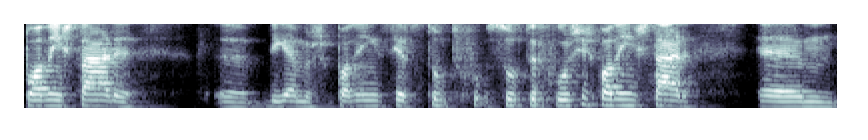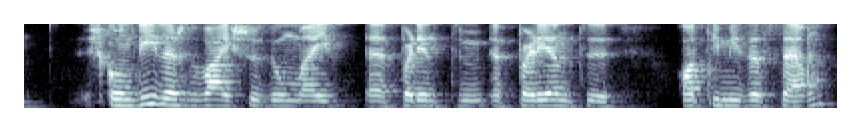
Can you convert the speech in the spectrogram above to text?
podem estar, uh, digamos, podem ser subterfúgios, podem estar um, escondidas debaixo de uma aparente, aparente otimização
